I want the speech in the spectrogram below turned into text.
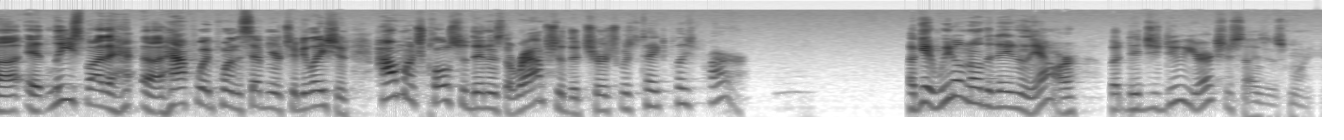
uh, at least by the ha- uh, halfway point of the seven year tribulation, how much closer then is the rapture of the church, which takes place prior? Again, we don't know the day nor the hour, but did you do your exercise this morning?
